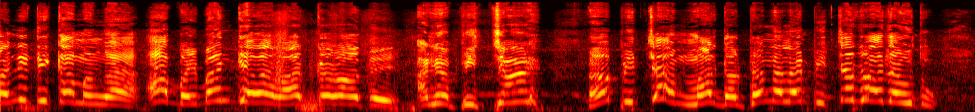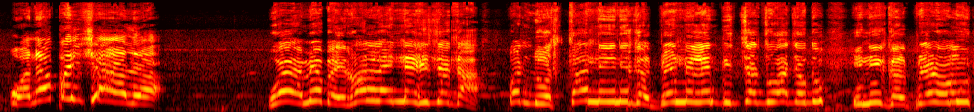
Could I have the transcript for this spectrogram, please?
પનીર ટીકા મંગાયા. આ ભાઈબંધ કહેવાય વાત કરો હતી અને પિક્ચર હા પિક્ચર મારા ગર્લફ્રેન્ડને લઈને પિક્ચર જોવા જવું હતું કોના પૈસા આલ્યા? ઓય અમે બૈરોન લઈને નહીં જતા. પણ દોસ્તાર ને એની ગર્લફ્રેન્ડને લઈને પિક્ચર જોવા જતું એની ગર્લફ્રેન્ડ અમુક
